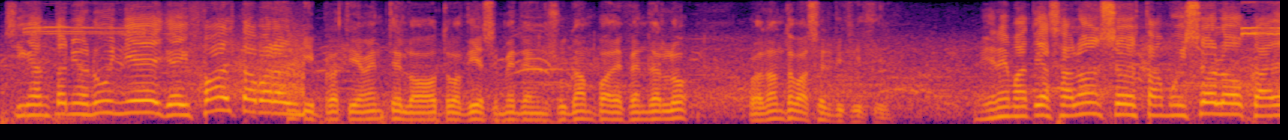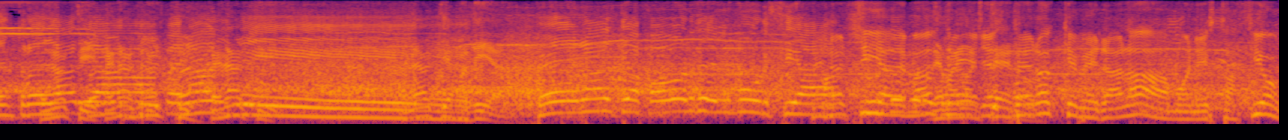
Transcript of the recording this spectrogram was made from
sigue Antonio Núñez y hay falta para el... Y prácticamente los otros 10 se meten en su campo a defenderlo, por lo tanto va a ser difícil. Viene Matías Alonso, está muy solo, cae dentro del Penalti, área. penalti, penalti. Penalti a Matías. Penalti Penalti además de Ballesteros. Ballesteros que verá la amonestación.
